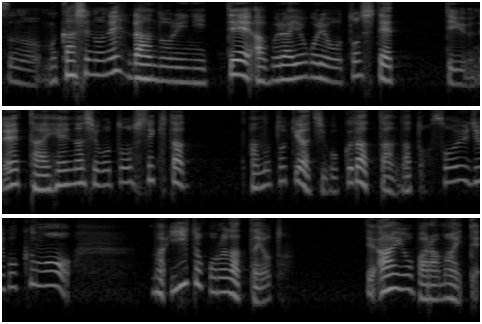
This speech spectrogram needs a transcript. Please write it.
その昔のねランドリーに行って油汚れを落としてっていうね大変な仕事をしてきたあの時は地獄だったんだとそういう地獄も、まあ、いいところだったよと。で愛をばらまいて、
